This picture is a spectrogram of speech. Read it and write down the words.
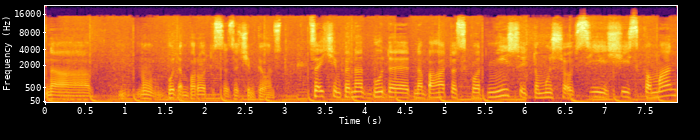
на ну, будемо боротися за чемпіонство. Цей чемпіонат буде набагато складніший, тому що всі шість команд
